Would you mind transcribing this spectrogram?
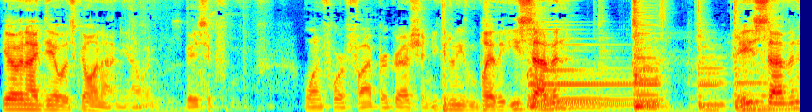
you have an idea what's going on, you know, in basic one, four, five progression. You could even play the E7, A7,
